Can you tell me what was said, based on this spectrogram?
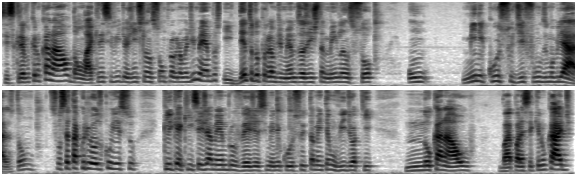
se inscreva aqui no canal, dá um like nesse vídeo. A gente lançou um programa de membros e dentro do programa de membros a gente também lançou um mini curso de fundos imobiliários. Então, se você está curioso com isso, clique aqui em Seja Membro, veja esse mini curso e também tem um vídeo aqui no canal, vai aparecer aqui no card,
